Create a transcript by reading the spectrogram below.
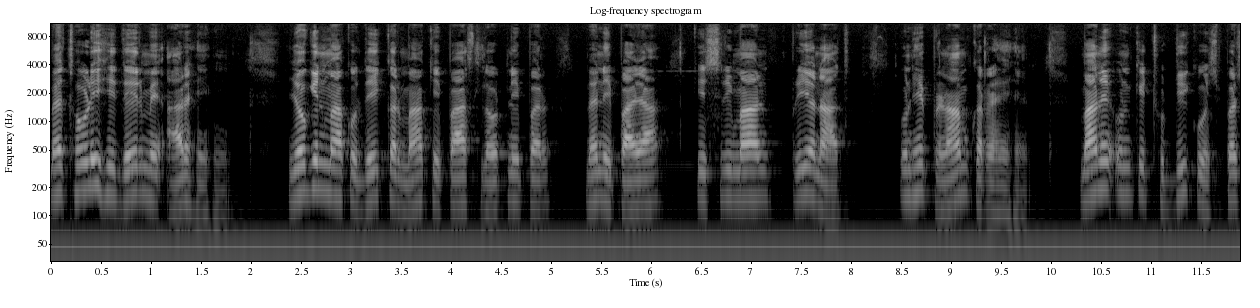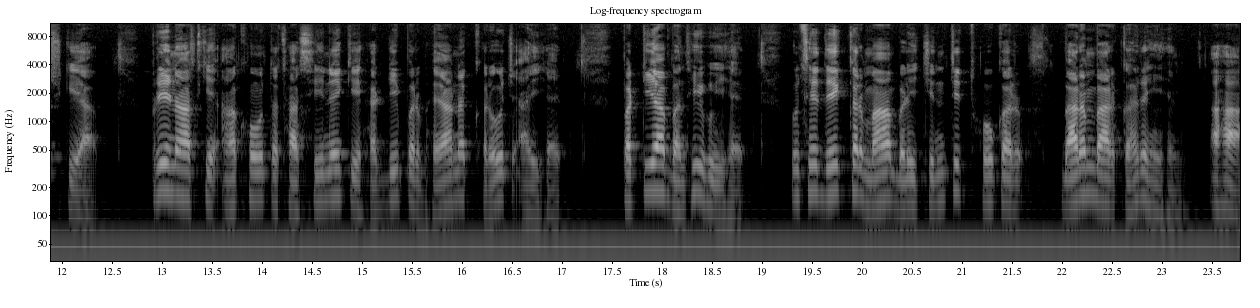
मैं थोड़ी ही देर में आ रही हूँ। योगिन माँ को देखकर माँ के पास लौटने पर मैंने पाया कि श्रीमान प्रियनाथ उन्हें प्रणाम कर रहे हैं। माँ ने उनकी ठुड्डी को स्पर्श किया। प्रियनाथ की आँखों तथा सीने की हड्डी पर भयानक खरोच आई है। पट्टियाँ बंधी हुई है। उसे देखकर माँ बड़ी चिंतित होकर बारंबार कह रही हैं, आहा,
